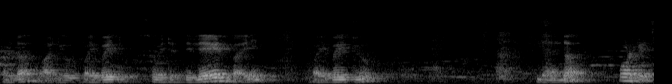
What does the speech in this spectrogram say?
from the value of pi by 2 so it is delayed by pi by 2 then the voltage.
